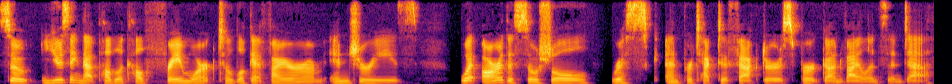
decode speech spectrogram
so using that public health framework to look at firearm injuries what are the social risk and protective factors for gun violence and death?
